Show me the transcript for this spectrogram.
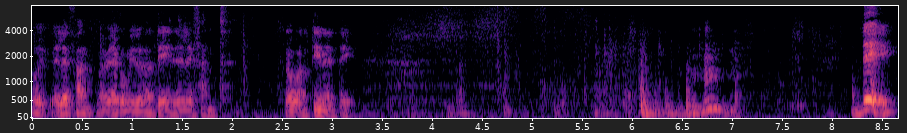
Uy, elefant, me había comido la T de elefant. Pero bueno, tiene T. D.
